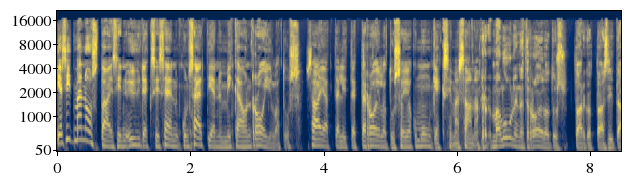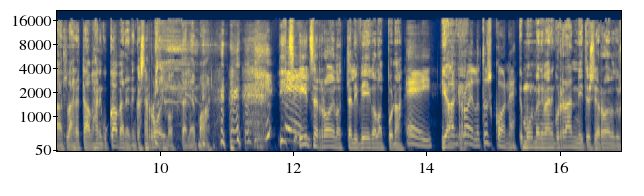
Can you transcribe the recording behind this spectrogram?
Ja sitten mä nostaisin yhdeksi sen, kun sä et tiennyt mikä on roilotus. Sä ajattelit, että roilotus on joku mun keksimä sana. R- mä luulin, että roilotus tarkoittaa sitä, että lähdetään vähän niin kuin kavereiden kanssa roilottelemaan. itse, Ei. itse roilottelin viikonloppuna. Ei, Ja- on roilotuskone. Mulla meni vähän niin kuin rännitys ja roilotus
